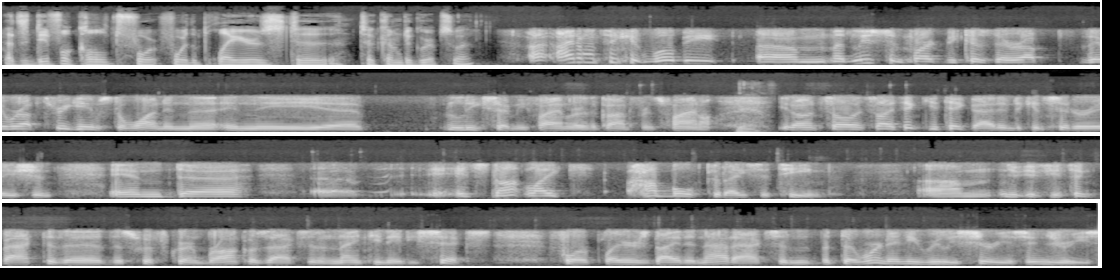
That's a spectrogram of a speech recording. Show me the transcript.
that's difficult for, for the players to, to come to grips with? I, I don't think it will be, um, at least in part because they're up. They were up three games to one in the in the. Uh, league semifinal or the conference final, yeah. you know, and so so I think you take that into consideration, and uh, uh, it's not like Humboldt could ice a team. Um, if you think back to the the Swift Current Broncos accident in 1986, four players died in that accident, but there weren't any really serious injuries.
